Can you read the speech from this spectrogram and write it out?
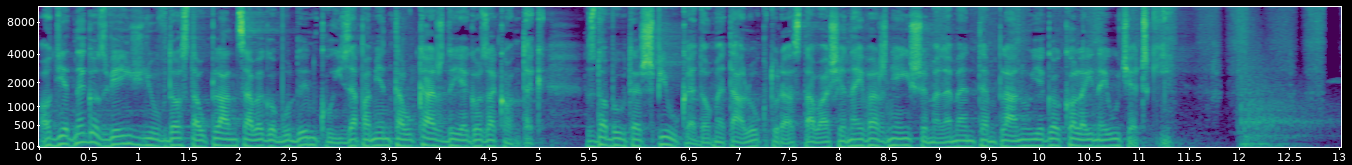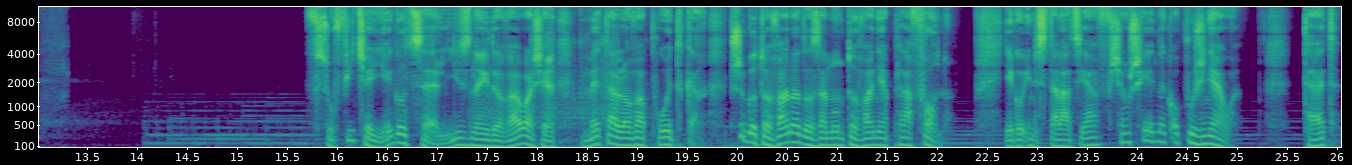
Od jednego z więźniów dostał plan całego budynku i zapamiętał każdy jego zakątek. Zdobył też piłkę do metalu, która stała się najważniejszym elementem planu jego kolejnej ucieczki. W suficie jego celi znajdowała się metalowa płytka, przygotowana do zamontowania plafonu. Jego instalacja wciąż się jednak opóźniała. Ted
